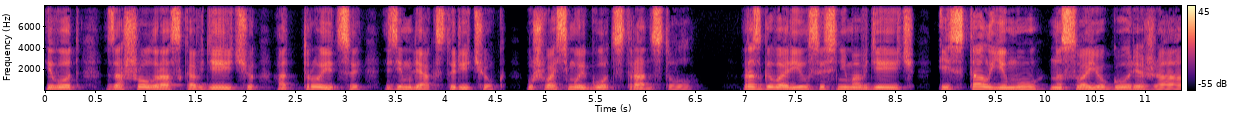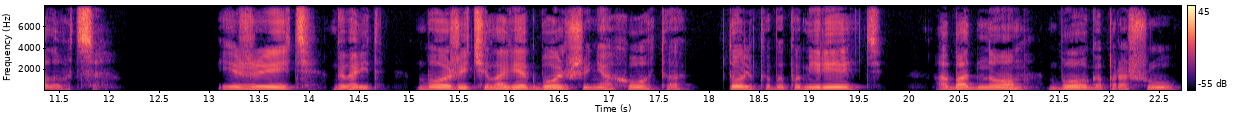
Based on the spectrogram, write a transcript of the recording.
И вот зашел раз к Авдеичу от Троицы земляк-старичок, уж восьмой год странствовал. Разговорился с ним Авдеич и стал ему на свое горе жаловаться. «И жить, — говорит, — Божий человек больше неохота, только бы помереть. Об одном Бога прошу,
